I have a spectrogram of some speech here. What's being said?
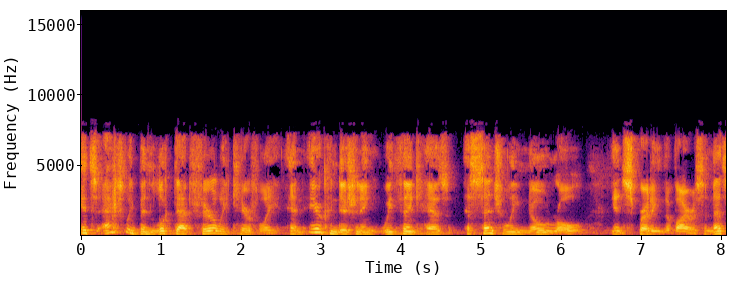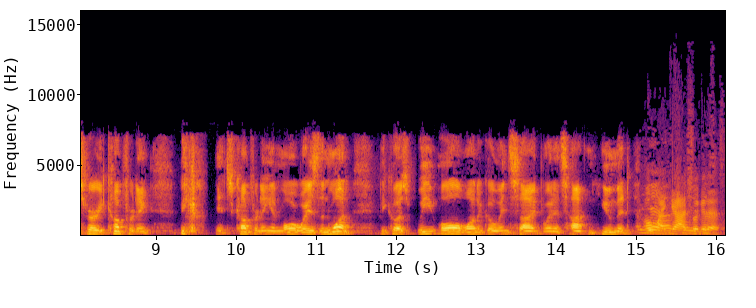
It's actually been looked at fairly carefully, and air conditioning, we think, has essentially no role in spreading the virus. And that's very comforting because it's comforting in more ways than one because we all want to go inside when it's hot and humid. Oh my gosh, look at this.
